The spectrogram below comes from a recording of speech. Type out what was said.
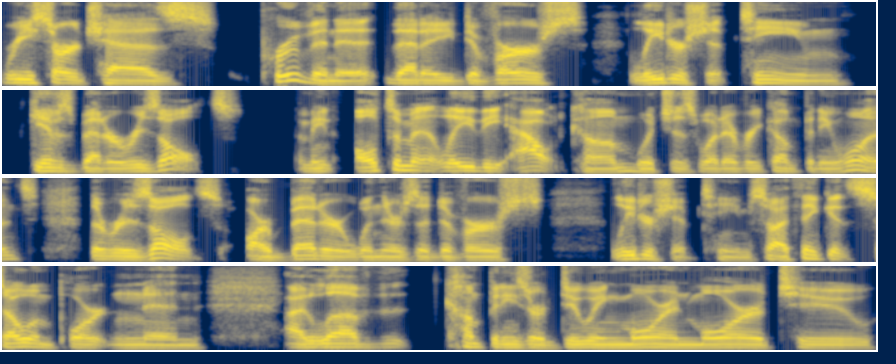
research has proven it, that a diverse leadership team gives better results. I mean, ultimately, the outcome, which is what every company wants, the results are better when there's a diverse leadership team. So I think it's so important. And I love that companies are doing more and more to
